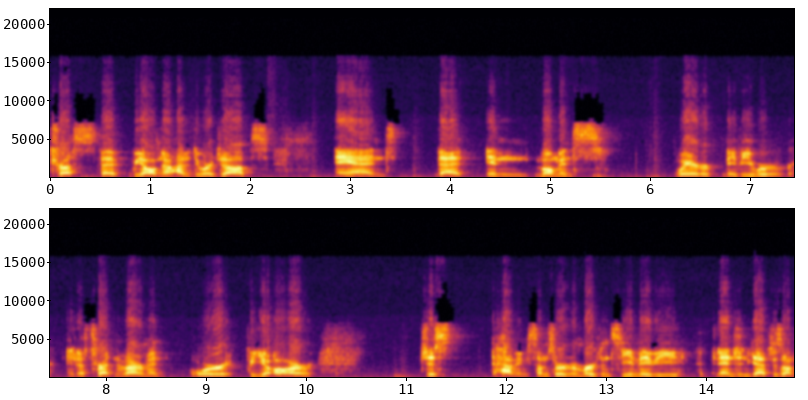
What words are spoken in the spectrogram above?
trust that we all know how to do our jobs, and that in moments where maybe we're in a threat environment or we are just having some sort of emergency, maybe an engine catches on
